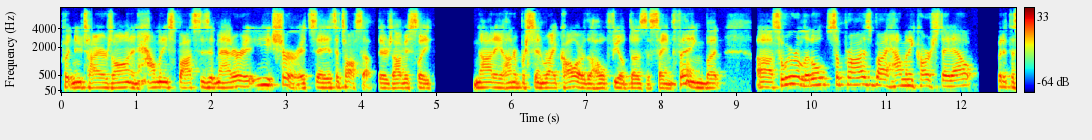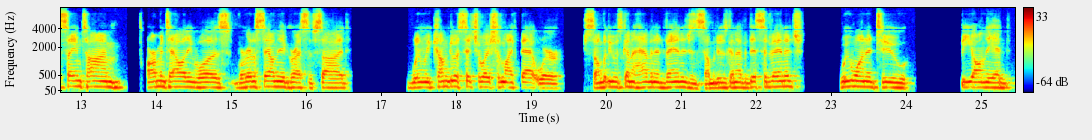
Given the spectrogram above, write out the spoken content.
put new tires on and how many spots does it matter it, sure it's a it's a toss up there's obviously not a 100% right call or the whole field does the same thing but uh, so we were a little surprised by how many cars stayed out but at the same time our mentality was we're going to stay on the aggressive side when we come to a situation like that where somebody was going to have an advantage and somebody was going to have a disadvantage we wanted to be on the ad-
